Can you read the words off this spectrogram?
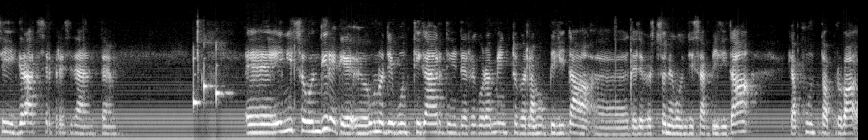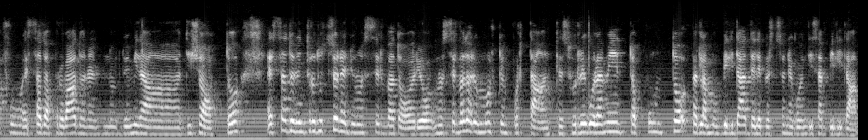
Sì, grazie Presidente. Eh, inizio con dire che eh, uno dei punti cardini del regolamento per la mobilità eh, delle persone con disabilità che appunto fu, è stato approvato nel, nel 2018 è stato l'introduzione di un osservatorio, un osservatorio molto importante sul regolamento appunto per la mobilità delle persone con disabilità.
